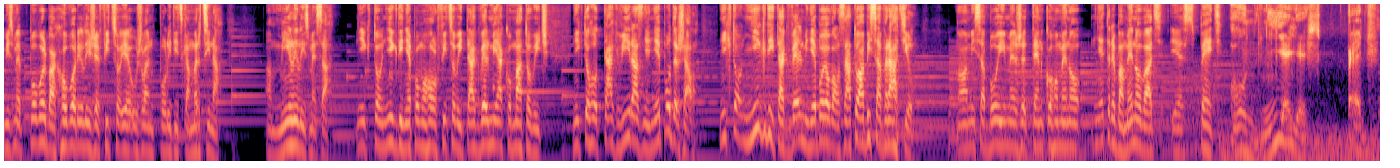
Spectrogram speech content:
My sme po voľbách hovorili, že Fico je už len politická mrcina. A mýlili sme sa. Nikto nikdy nepomohol Ficovi tak veľmi ako Matovič. Nikto ho tak výrazne nepodržal. Nikto nikdy tak veľmi nebojoval za to, aby sa vrátil. No a my sa bojíme, že ten, koho meno netreba menovať, je späť. On nie je späť.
